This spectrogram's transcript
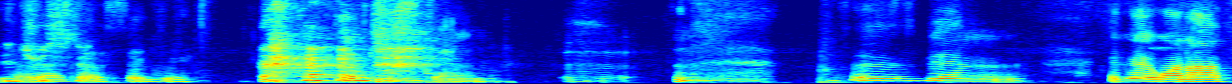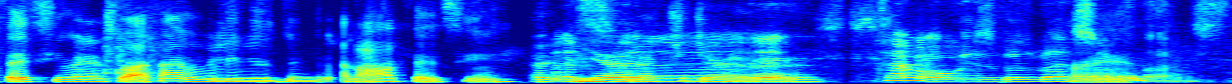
Interesting. Like Interesting. it's been a good one hour, 30 minutes. Well, I can't believe it's been an hour 30. Yeah, uh, time always goes by right. so fast.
